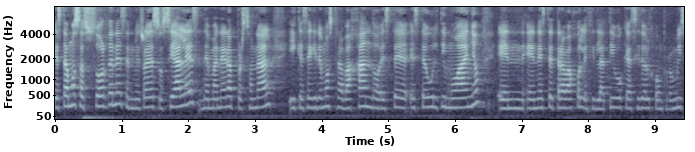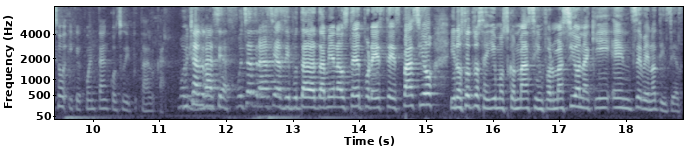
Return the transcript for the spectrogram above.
que estamos a sus órdenes en mis redes sociales de manera personal y que seguiremos trabajando este, este último año en, en este este trabajo legislativo que ha sido el compromiso y que cuentan con su diputada local. muchas gracias. Muchas gracias, diputada, también a usted por este espacio y nosotros seguimos con más información aquí en CB Noticias.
